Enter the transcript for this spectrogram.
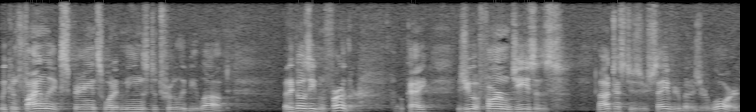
We can finally experience what it means to truly be loved. But it goes even further, okay? As you affirm Jesus, not just as your Savior, but as your Lord,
